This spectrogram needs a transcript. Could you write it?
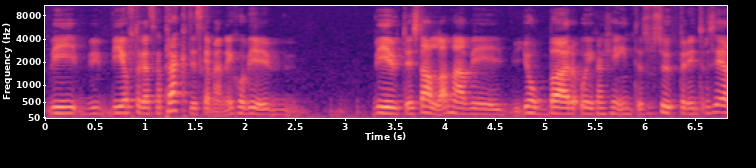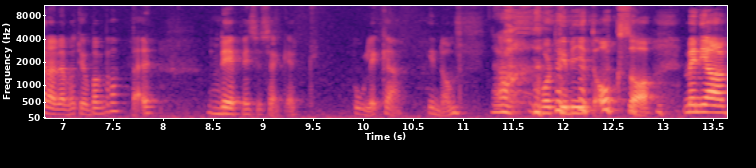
vi, vi, vi är ofta ganska praktiska människor. Vi, vi är ute i stallarna, vi jobbar och är kanske inte så superintresserade av att jobba med papper. Mm. Det finns ju säkert olika inom Ja. vårt gebit också. Men jag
